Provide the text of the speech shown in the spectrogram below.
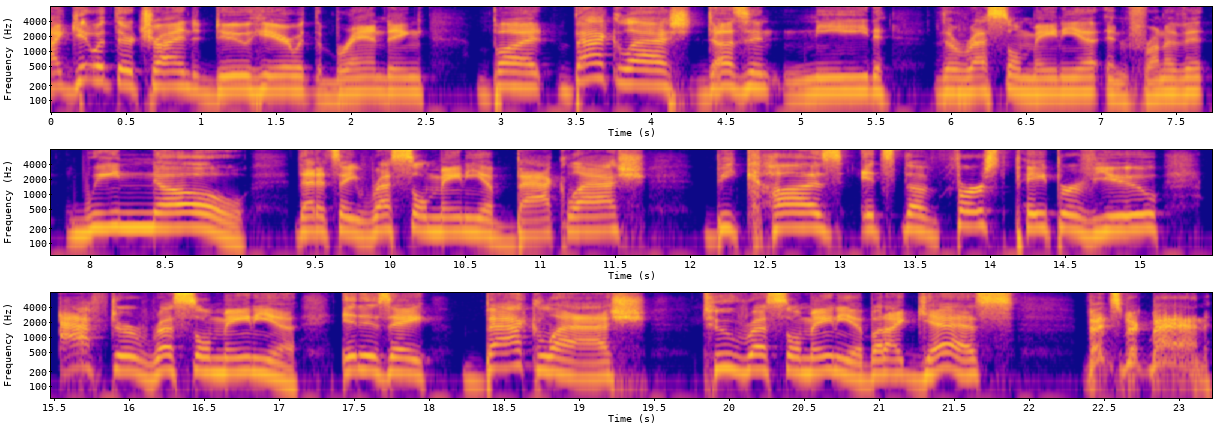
I get what they're trying to do here with the branding, but Backlash doesn't need the WrestleMania in front of it. We know that it's a WrestleMania Backlash because it's the first pay per view after WrestleMania. It is a backlash to WrestleMania, but I guess. Vince McMahon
